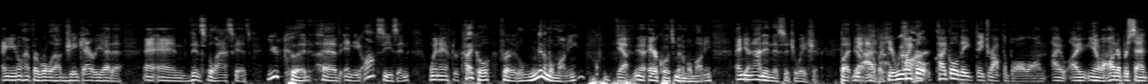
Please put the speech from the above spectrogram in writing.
and you don't have to roll out Jake Arrieta and, and Vince Velasquez. You could have in the off season went after Keuchel for minimal money, Yeah. air quotes minimal money, and you're not in this situation. But yeah, no, but here we Keuchel, are. Keuchel, they they dropped the ball on. I, I, you know, 100%.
